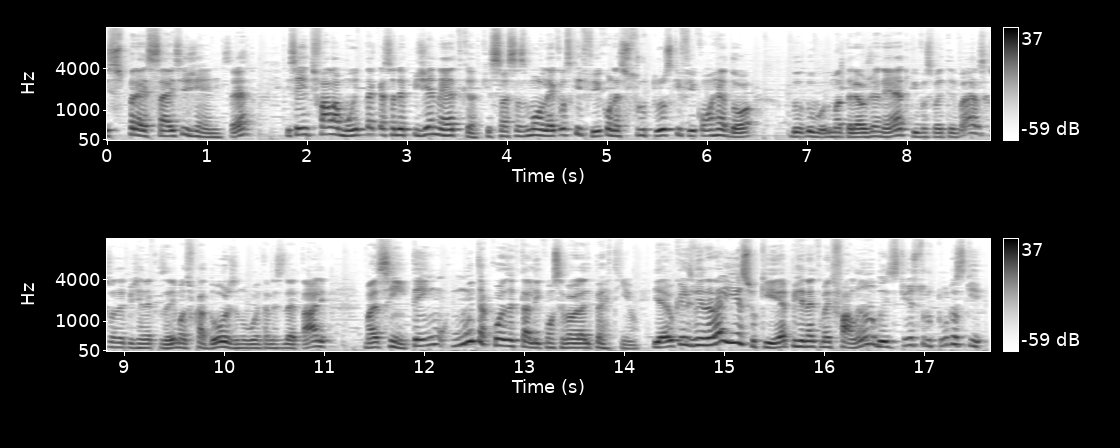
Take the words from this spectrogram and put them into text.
expressar esse gene, certo? Isso a gente fala muito da questão da epigenética, que são essas moléculas que ficam, né, estruturas que ficam ao redor do, do, do, material genético, e você vai ter várias questões epigenéticas aí, modificadores, eu não vou entrar nesse detalhe, mas assim, tem muita coisa que tá ali quando você vai olhar de pertinho. E aí o que eles viram era isso, que epigeneticamente falando, existiam estruturas que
